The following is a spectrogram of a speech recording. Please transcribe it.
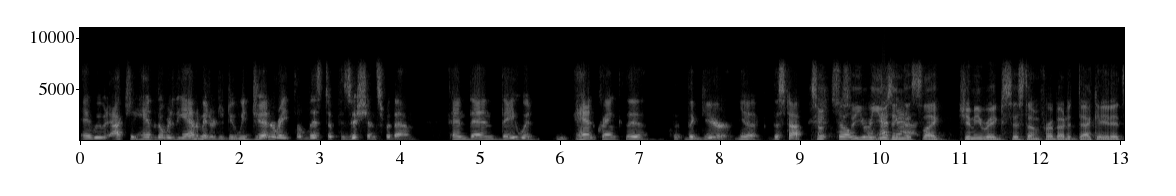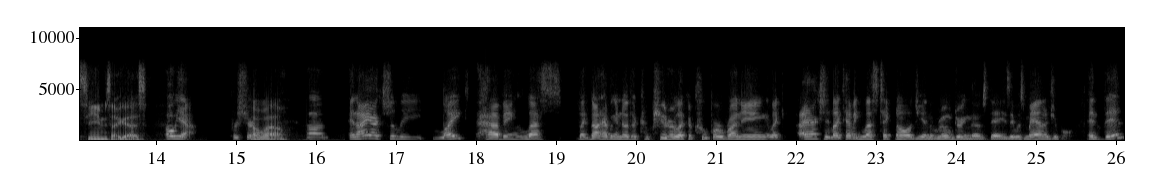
And we would actually hand it over to the animator to do. We'd generate the list of positions for them, and then they would hand crank the the gear, you know, the stuff. So, so, so you were using this like Jimmy rigged system for about a decade, it seems, I guess. Oh yeah, for sure. Oh wow. Um, and I actually like having less like not having another computer like a Cooper running. Like I actually liked having less technology in the room during those days. It was manageable. And then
